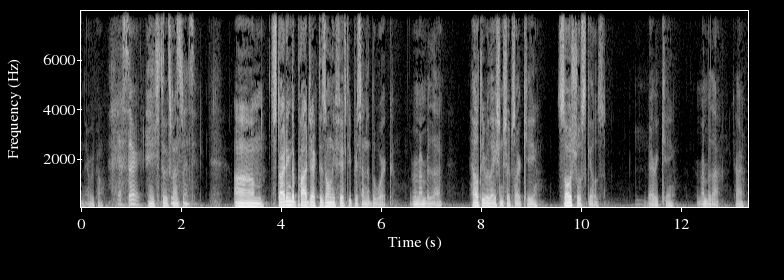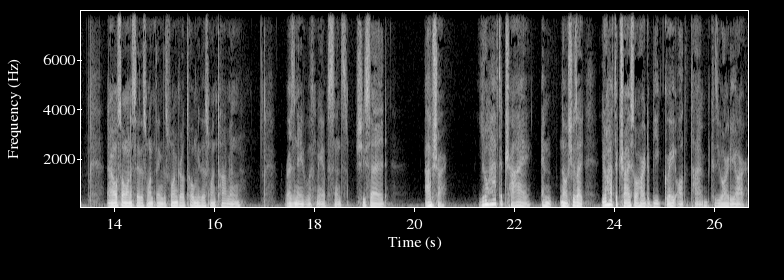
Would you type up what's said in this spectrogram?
There we go. Yes, sir. It's too too expensive. expensive. Um, starting the project is only 50% of the work. Remember that. Healthy relationships are key. Social skills, very key. Remember that. Okay. And I also want to say this one thing. This one girl told me this one time and resonated with me ever since. She said, Abshar, you don't have to try. And no, she was like, you don't have to try so hard to be great all the time because you already are.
